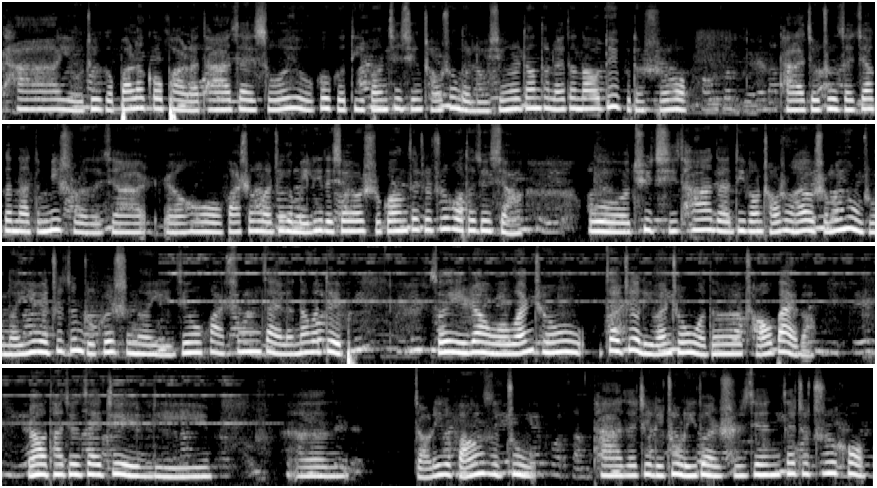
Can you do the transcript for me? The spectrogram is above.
他有这个巴拉高帕拉，他在所有各个地方进行朝圣的旅行。而当他来到纳奥蒂普的时候，他就住在加格纳特米舍的家，然后发生了这个美丽的逍遥时光。在这之后，他就想，我去其他的地方朝圣还有什么用处呢？因为至尊主会士呢已经化身在了纳瓦蒂普，所以让我完成在这里完成我的朝拜吧。然后他就在这里，嗯。找了一个房子住，他在这里住了一段时间。在这之后，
